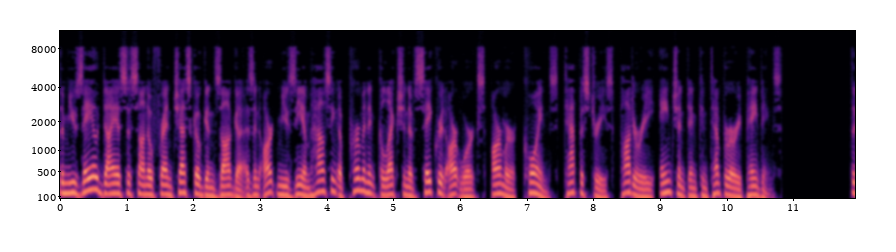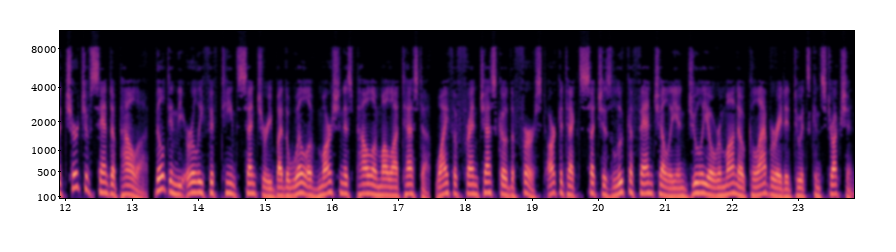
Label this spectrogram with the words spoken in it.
The Museo Diocesano Francesco Gonzaga is an art museum housing a permanent collection of sacred artworks, armor, coins, tapestries, pottery, ancient and contemporary paintings. The Church of Santa Paola, built in the early 15th century by the will of Marchioness Paola Malatesta, wife of Francesco I. Architects such as Luca Fancelli and Giulio Romano collaborated to its construction.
